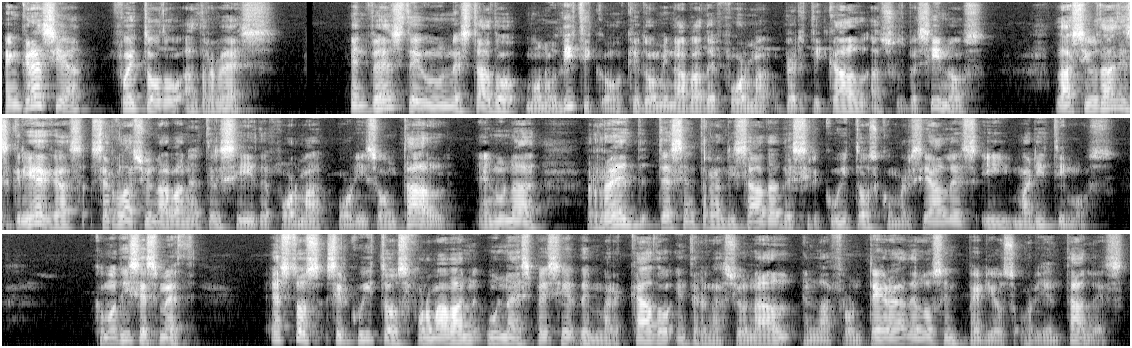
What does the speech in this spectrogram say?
En Grecia fue todo al revés. En vez de un Estado monolítico que dominaba de forma vertical a sus vecinos, las ciudades griegas se relacionaban entre sí de forma horizontal, en una red descentralizada de circuitos comerciales y marítimos. Como dice Smith, estos circuitos formaban una especie de mercado internacional en la frontera de los imperios orientales,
